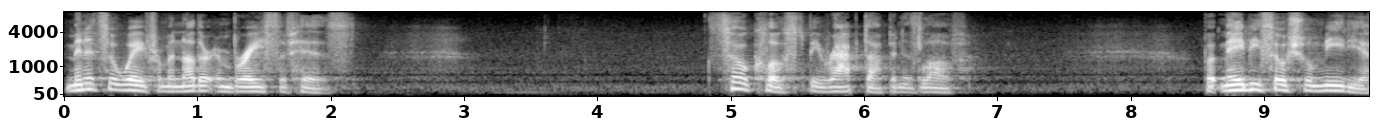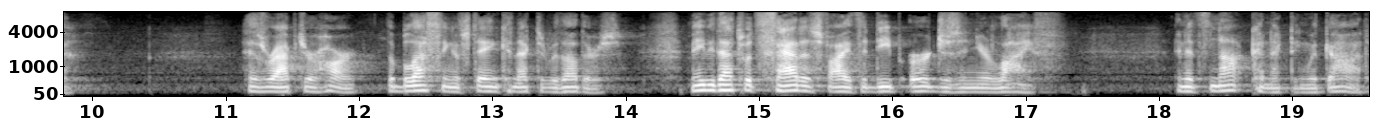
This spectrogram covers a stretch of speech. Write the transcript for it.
minutes away from another embrace of His. So close to be wrapped up in His love. But maybe social media has wrapped your heart, the blessing of staying connected with others. Maybe that's what satisfies the deep urges in your life, and it's not connecting with God.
